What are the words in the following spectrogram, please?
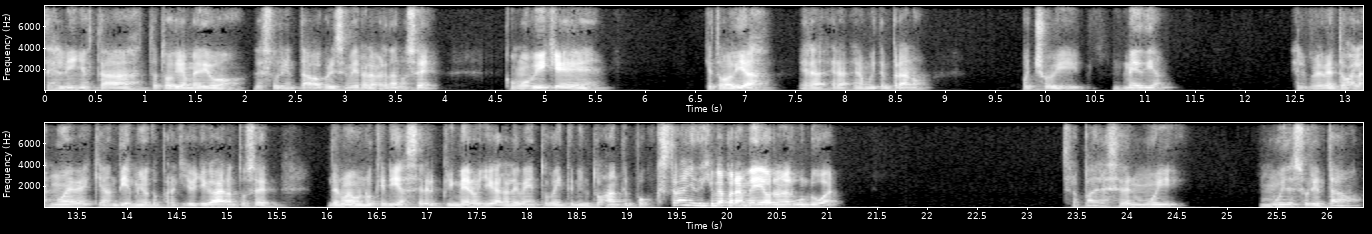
El niño está, está todavía medio desorientado, pero dice, mira, la verdad no sé. Como vi que, que todavía era, era, era muy temprano, ocho y media, el evento es a las 9, quedan 10 minutos para que yo llegara, entonces, de nuevo, no quería ser el primero en llegar al evento, 20 minutos antes, un poco extraño, dije, voy a parar media hora en algún lugar. Los padres se ven muy, muy desorientados.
